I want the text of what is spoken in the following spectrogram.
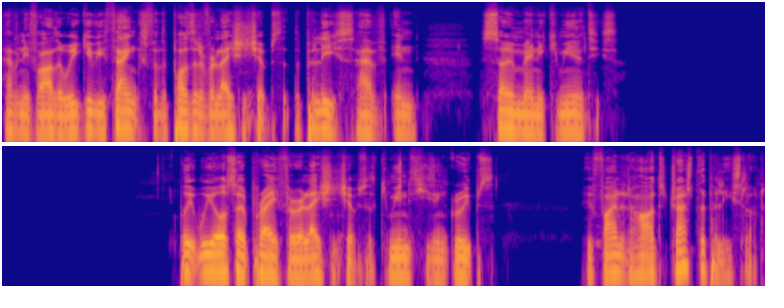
Heavenly Father, we give you thanks for the positive relationships that the police have in so many communities. But we also pray for relationships with communities and groups who find it hard to trust the police, Lord.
